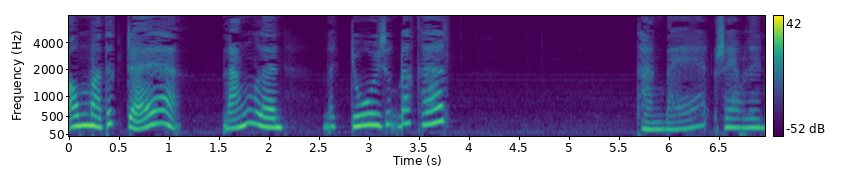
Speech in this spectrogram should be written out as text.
Ông mà thức trễ, nắng lên, nó chui xuống đất hết. Thằng bé reo lên.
